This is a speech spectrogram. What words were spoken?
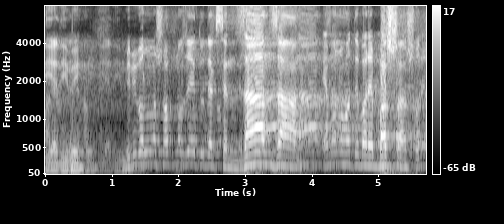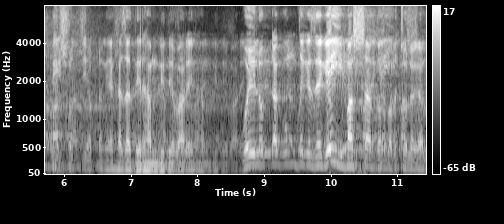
দিয়ে দিবে। বিবি বলল স্বপ্ন যেহেতু দেখছেন জান জান এমন হতে পারে বাদশাহ সত্যি সত্যি আপনাকে এক হাজার দেড়হাম দিতে পারে। ওই লোকটা ঘুম থেকে জেগেই বাদশার দরবারে চলে গেল।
